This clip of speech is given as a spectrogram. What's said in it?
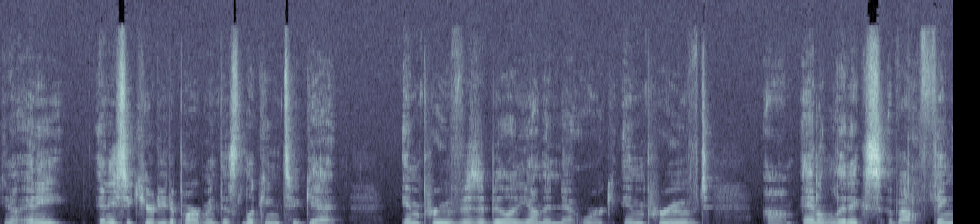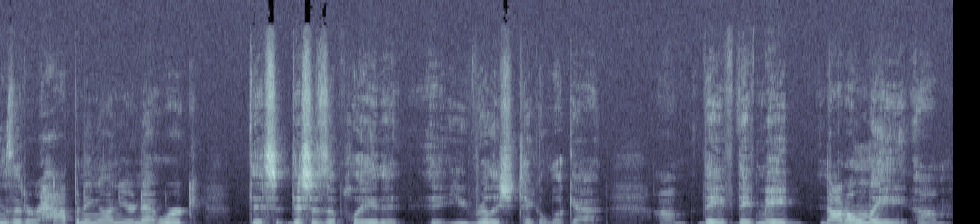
You know, any any security department that's looking to get improved visibility on the network, improved um, analytics about things that are happening on your network, this this is a play that you really should take a look at. Um, they've they've made not only um,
